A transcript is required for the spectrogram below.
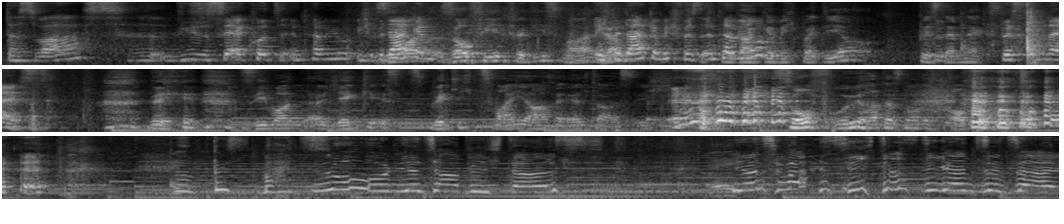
das war's. Dieses sehr kurze Interview. Ich bedanke Simon, so viel für diesmal. Ich bedanke mich fürs Interview. Ich bedanke mich bei dir. Bis demnächst. Bis demnächst. nee, Simon äh, Jenke ist wirklich zwei Jahre älter als ich. so früh hat er es noch nicht drauf Du bist mein Sohn, jetzt hab ich das. Jetzt weiß ich das die ganze Zeit.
